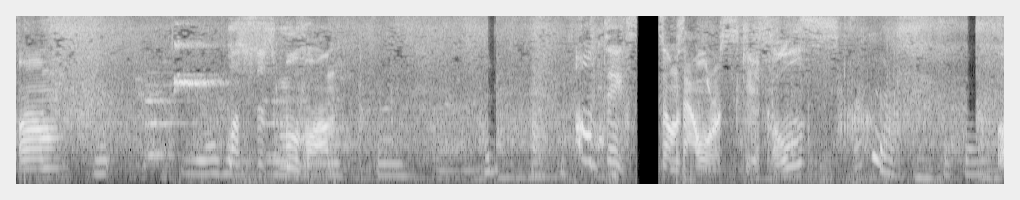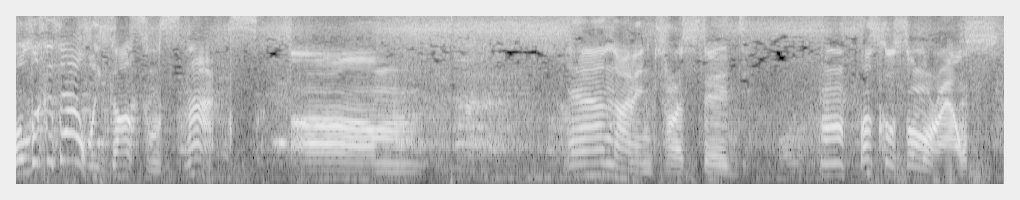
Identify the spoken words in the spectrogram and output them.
Um, let's just move on. I'll take some sour skittles. Oh, look at that. We got some snacks. Um, yeah, not interested. Hmm, let's go somewhere else.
